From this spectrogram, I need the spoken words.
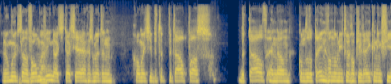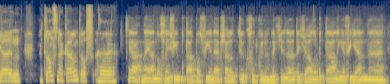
En hoe moet ik het dan voor me zien? Dat je, dat je ergens met een gewoon met je betaalpas betaalt en dan komt het op de een of andere manier terug op je rekening via een, een klantenaccount? Of, uh... Ja, nou ja, nog niet via een betaalpas. Via een app zou dat natuurlijk goed kunnen. Dat je, dat je alle betalingen via een,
